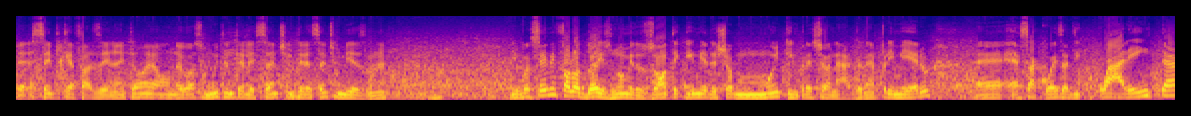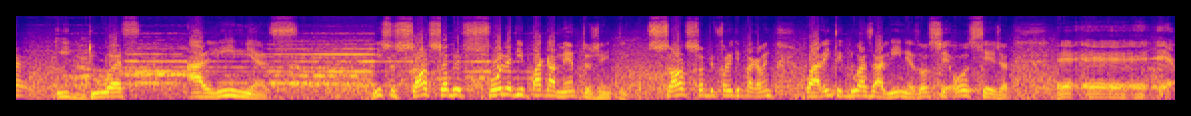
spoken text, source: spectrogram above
é, sempre quer fazer. Né? Então, é um negócio muito interessante, interessante mesmo. Né? E você me falou dois números ontem que me deixou muito impressionado, né? Primeiro, é essa coisa de 42 alíneas. Isso só sobre folha de pagamento, gente. Só sobre folha de pagamento, 42 alíneas. Ou, se, ou seja, é, é, é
